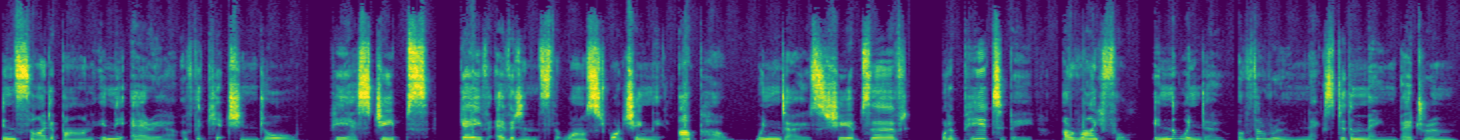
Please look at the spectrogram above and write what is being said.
inside a barn in the area of the kitchen door. P.S. Jeeps gave evidence that whilst watching the upper windows, she observed what appeared to be a rifle in the window of the room next to the main bedroom.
